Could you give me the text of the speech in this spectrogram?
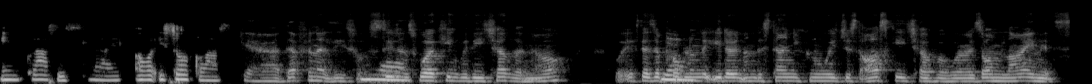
in classes like our ESOL class. Yeah, definitely. So yeah. students working with each other, no? If there's a problem yeah. that you don't understand you can always just ask each other whereas online it's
